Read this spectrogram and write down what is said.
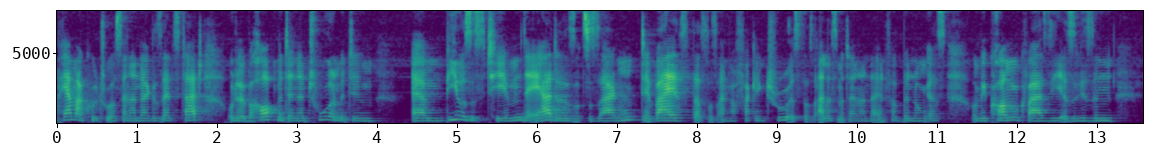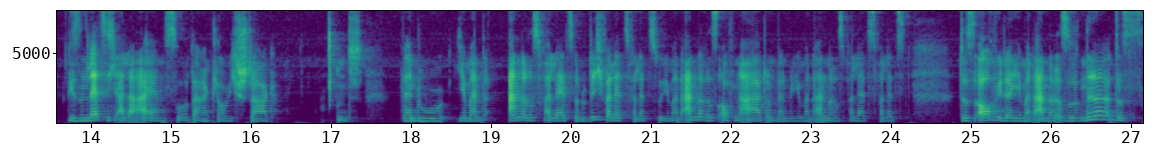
Permakultur auseinandergesetzt hat oder überhaupt mit der Natur und mit dem ähm, Biosystem der Erde sozusagen, der weiß, dass es einfach fucking true ist, dass alles miteinander in Verbindung ist. Und wir kommen quasi, also wir sind wir sind letztlich alle eins, so daran glaube ich stark. Und wenn du jemand anderes verletzt, wenn du dich verletzt, verletzt du jemand anderes auf eine Art und wenn du jemand anderes verletzt, verletzt das auch wieder jemand anderes. Also, ne, das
